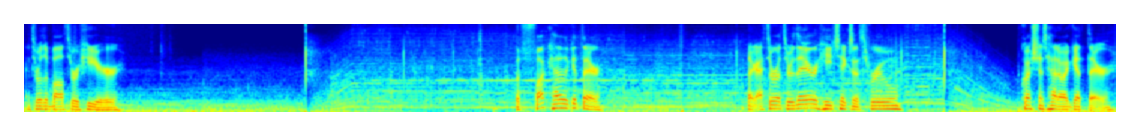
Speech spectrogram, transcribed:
and throw the ball through here. The fuck? How did it get there? Like, I throw it through there, he takes it through. The question is, how do I get there?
